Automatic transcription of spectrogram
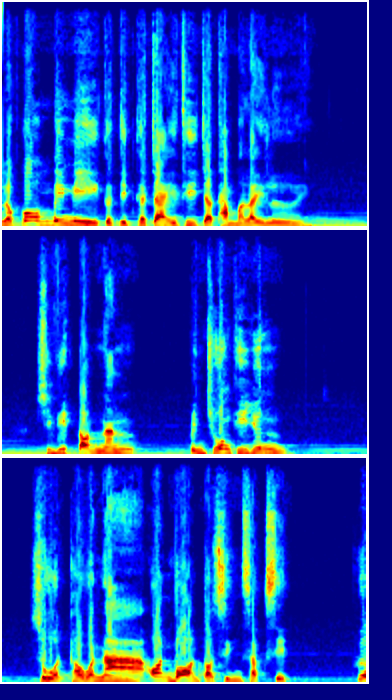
แล้วก็ไม่มีกระจิตกระใจที่จะทำอะไรเลย ชีวิตตอนนั้นเป็นช่วงที่ยุ่น สวดภาวนาอ้อนวอนต่อสิ่งศักดิ์สิทธิ์ เพื่อ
